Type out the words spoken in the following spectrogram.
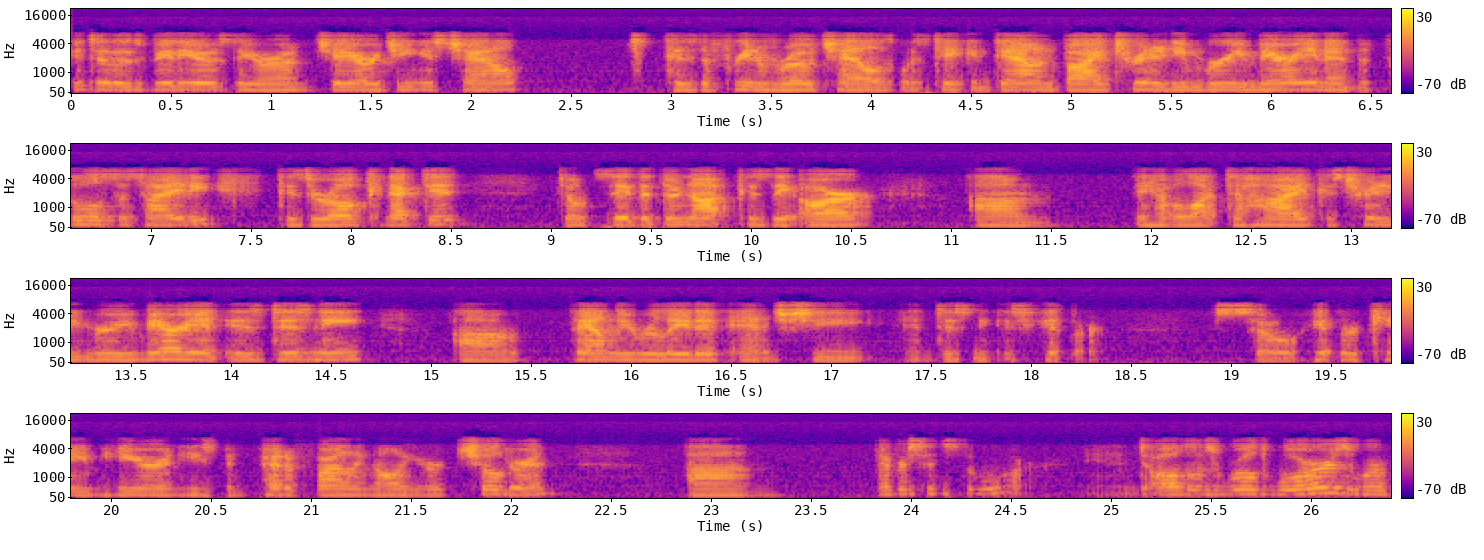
into those videos. They are on JR Genius channel because the Freedom Road channel was taken down by Trinity Marie Marion and the Thule Society because they're all connected. Don't say that they're not because they are. Um, they have a lot to hide because Trinity Marie Marion is Disney uh, family related and she and Disney is Hitler. So Hitler came here and he's been pedophiling all your children um, ever since the war. And all those world wars were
